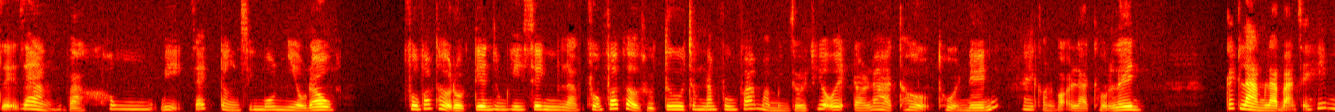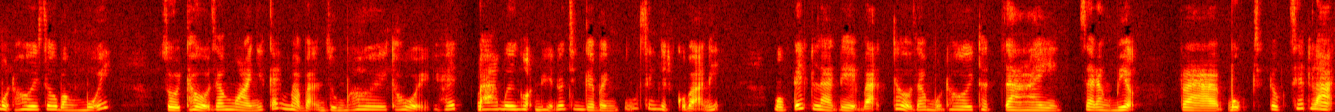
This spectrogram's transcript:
dễ dàng và không bị rách tầng sinh môn nhiều đâu. Phương pháp thở đầu tiên trong khi sinh là phương pháp thở thứ tư trong năm phương pháp mà mình giới thiệu ấy, đó là thở thổi nến hay còn gọi là thở lên. Cách làm là bạn sẽ hít một hơi sâu bằng mũi rồi thở ra ngoài như cách mà bạn dùng hơi thổi hết 30 ngọn nến ở trên cái bánh sinh nhật của bạn ấy. Mục đích là để bạn thở ra một hơi thật dài ra đằng miệng và bụng sẽ được siết lại.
